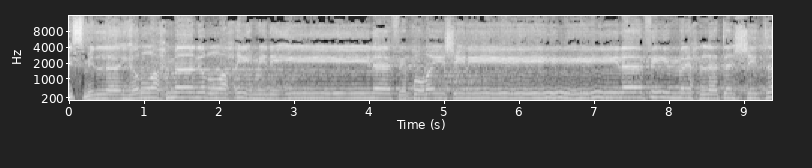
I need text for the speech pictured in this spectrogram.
بسم الله الرحمن الرحيم لإيلاف قريش لإيلافهم رحلة الشتاء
